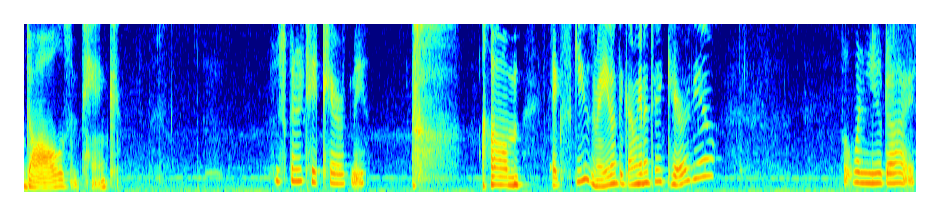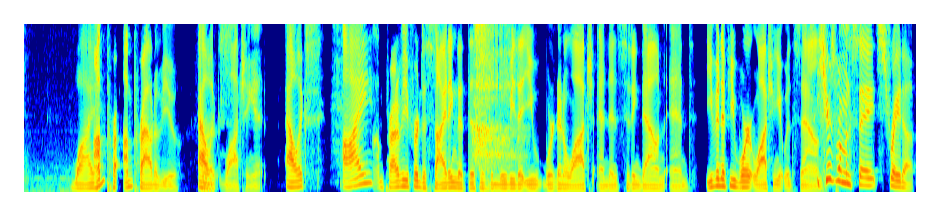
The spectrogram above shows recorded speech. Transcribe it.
dolls and pink. Who's gonna take care of me? Um, excuse me, you don't think I'm gonna take care of you? But when you die, why I'm pr- I'm proud of you, for Alex. watching it. alex i I'm proud of you for deciding that this is the movie that you were gonna watch, and then sitting down and even if you weren't watching it with sound, here's what I'm going to say straight up.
